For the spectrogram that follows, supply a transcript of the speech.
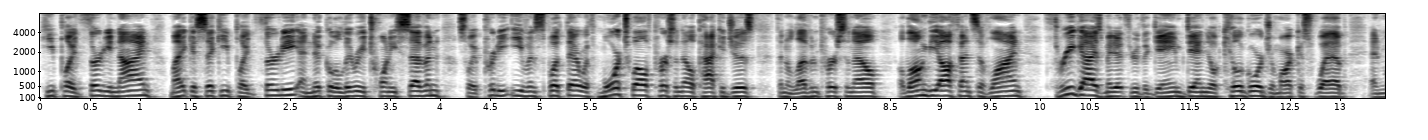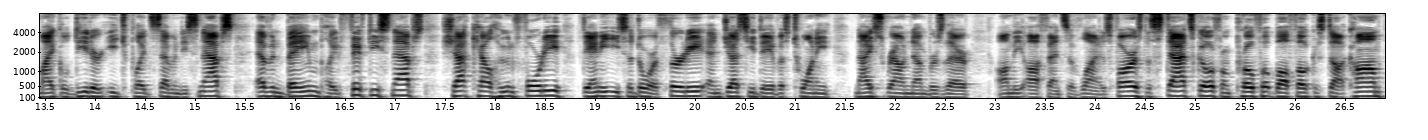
He played 39, Mike Gesicki played 30, and Nick O'Leary 27, so a pretty even split there with more 12 personnel packages than 11 personnel. Along the offensive line, Three guys made it through the game. Daniel Kilgore, J'Marcus Webb, and Michael Deiter each played 70 snaps. Evan Boehm played 50 snaps. Shaq Calhoun 40, Danny Isidora 30, and Jesse Davis 20. Nice round numbers there on the offensive line. As far as the stats go from profootballfocus.com,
